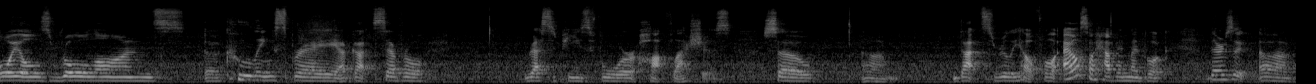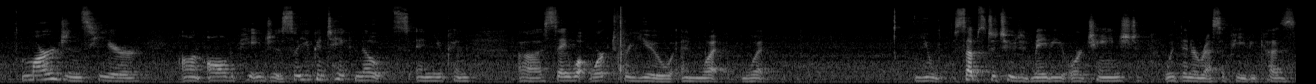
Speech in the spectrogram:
oils, roll-ons, uh, cooling spray. I've got several recipes for hot flashes. So um, that's really helpful. I also have in my book, there's a uh, margins here on all the pages. So you can take notes and you can uh, say what worked for you and what, what you substituted maybe or changed within a recipe because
